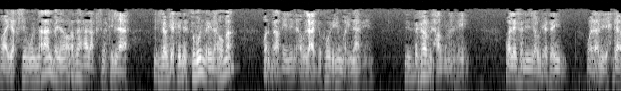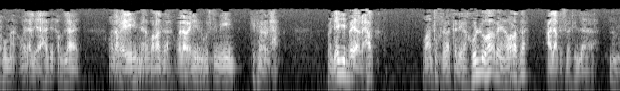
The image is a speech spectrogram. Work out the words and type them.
وأن يقسموا المال بين الورثة على قسمة الله للزوجتين الثمن بينهما والباقي للأولاد ذكورهم وإناثهم. للذكر من حظ وليس للزوجتين ولا لإحداهما ولا لأحد الأولاد ولا غيرهم من الورثة ولا غيرهم من المسلمين كتمان الحق. بل يجب بيان الحق وأن تقسم التركة كلها بين الورثة على قسمة الله. نعم.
